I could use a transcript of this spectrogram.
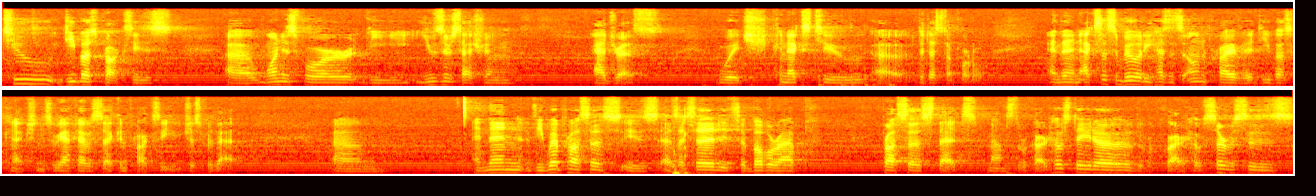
two dbus proxies. Uh, one is for the user session address, which connects to uh, the desktop portal. And then accessibility has its own private dbus connection, so we have to have a second proxy just for that. Um, and then the web process is, as I said, it's a bubble wrap process that mounts the required host data, the required host services,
